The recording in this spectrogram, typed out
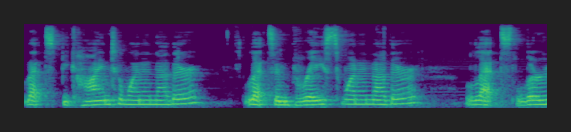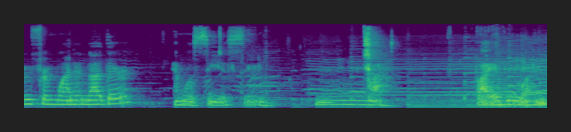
let's be kind to one another. Let's embrace one another. Let's learn from one another. And we'll see you soon. Mwah. Bye, everyone.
